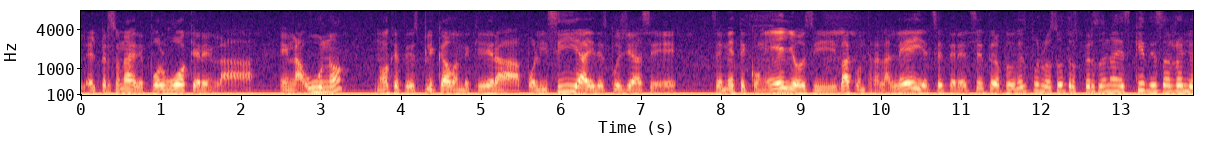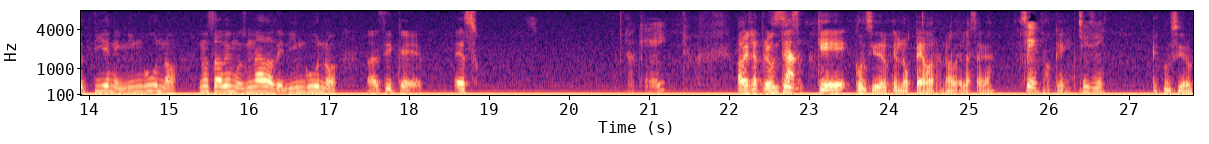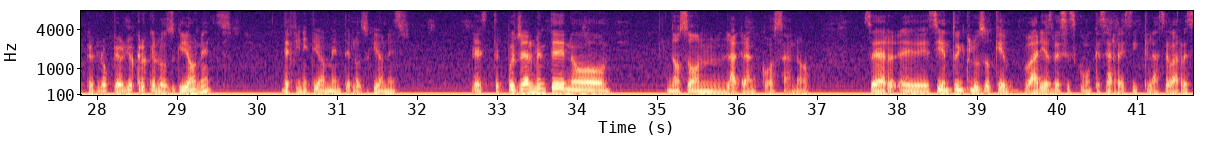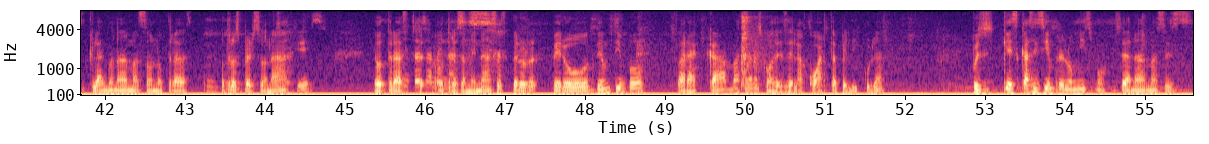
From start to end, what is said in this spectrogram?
el, personaje de Paul Walker en la, en la 1, ¿no? Que te explicaban de que era policía y después ya se, se mete con ellos y va contra la ley, etcétera, etcétera. Pero después los otros personajes, ¿qué desarrollo tienen? Ninguno. No sabemos nada de ninguno. Así que eso. Ok. A ver, la pregunta es, ¿qué considero que es lo peor, ¿no? De la saga. Sí. Ok. Sí, sí. ¿Qué considero que es lo peor? Yo creo que los guiones, definitivamente los guiones, este, pues realmente no, no son la gran cosa, ¿no? O sea, eh, siento incluso que varias veces como que se recicla, se va reciclando, nada más son otras, otros personajes otras, otras amenazas, pero, pero de un tiempo para acá, más o menos como desde la cuarta película, pues es casi siempre lo mismo, o sea, nada más es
